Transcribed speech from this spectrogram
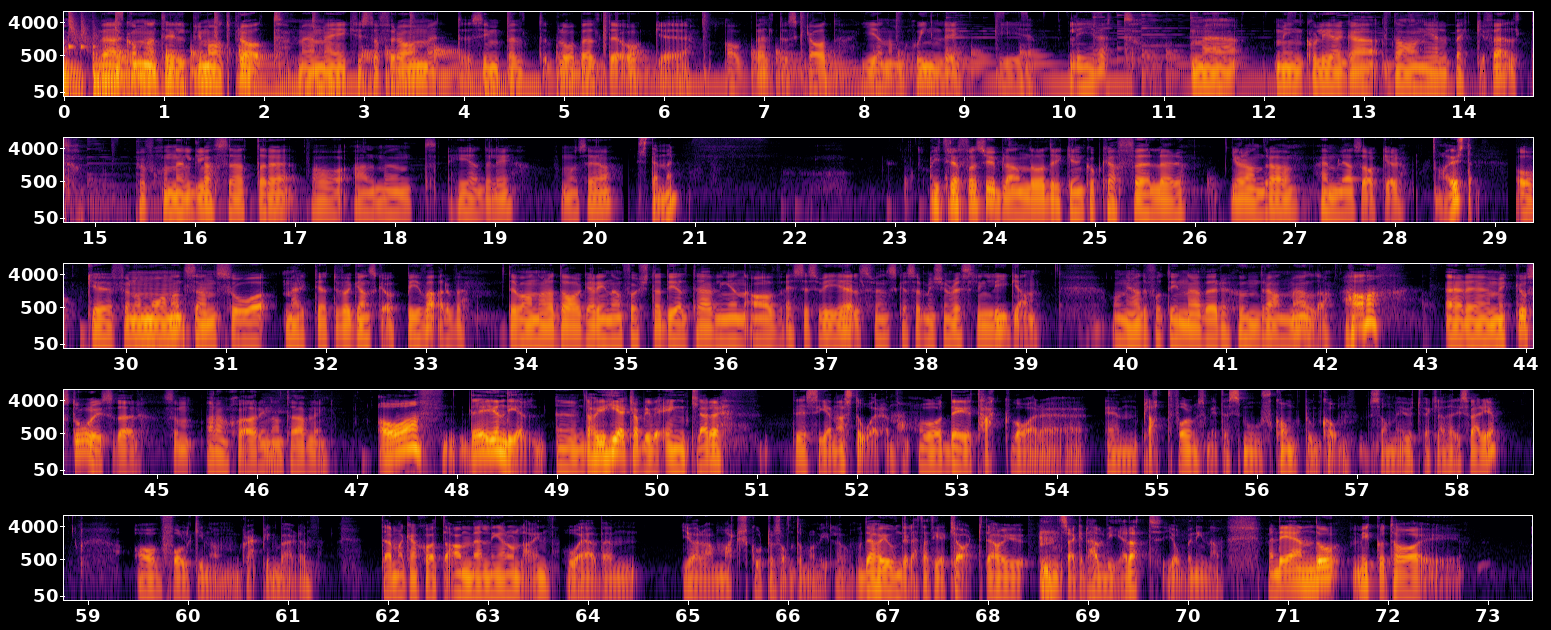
Ja, välkomna till Primatprat med mig Kristoffer Ram, ett simpelt blåbälte och eh, av bältesgrad genomskinlig i livet. Med min kollega Daniel Bäckefelt, professionell glassätare och allmänt hederlig, får man säga. Stämmer. Vi träffas ju ibland och dricker en kopp kaffe eller gör andra hemliga saker. Ja, just det. Och eh, för någon månad sedan så märkte jag att du var ganska uppe i varv. Det var några dagar innan första deltävlingen av SSVL, Svenska Submission Wrestling-ligan. Och ni hade fått in över 100 anmälda. Ja, Är det mycket att stå i sådär som arrangör innan tävling? ja det är ju en del. Eh, Det har ju helt klart blivit enklare de senaste åren. Och det är ju tack vare en plattform som heter smoothcom.com som är utvecklad här i Sverige av folk inom grapplingvärlden. Där man kan sköta anmälningar online och även göra matchkort och sånt om man vill. Och det har ju underlättat helt klart. Det har ju säkert halverat jobben innan. Men det är ändå mycket att ta eh,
